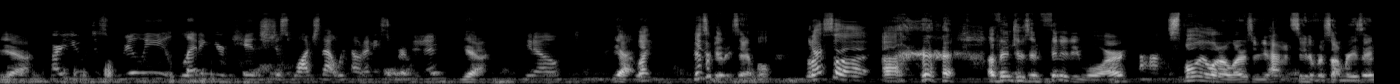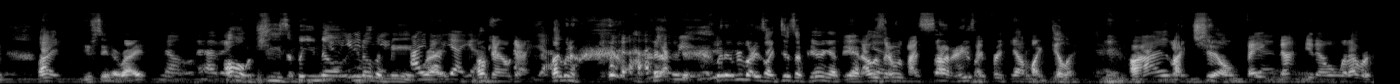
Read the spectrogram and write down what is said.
yeah, are you just really letting your kids just watch that without any supervision? yeah. You know? Yeah, like here's a good example. When I saw uh, Avengers: Infinity War, Uh-huh. spoiler alerts if you haven't seen it for some reason. Like you've seen it, right? No, I haven't. Oh, Jesus! But you know, you, know the meme, I know, right? yeah, yeah. Okay, okay. Yeah. Like when, I know the meme. when everybody's like disappearing at the end, I was Yeah. there with my son, and he's like freaking out. I'm like, Dylan, all right, like chill, fake, not you know, whatever.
